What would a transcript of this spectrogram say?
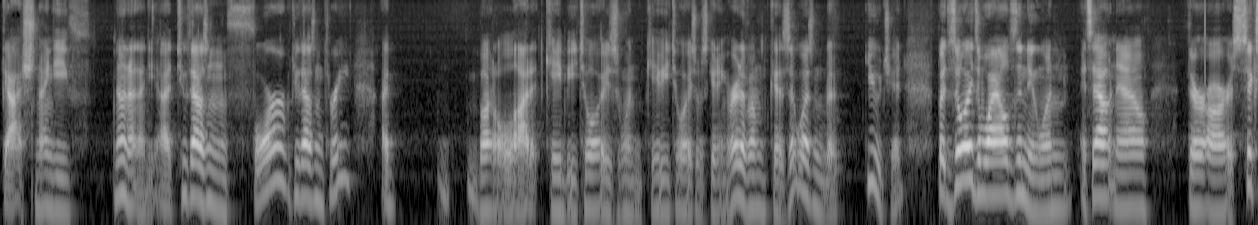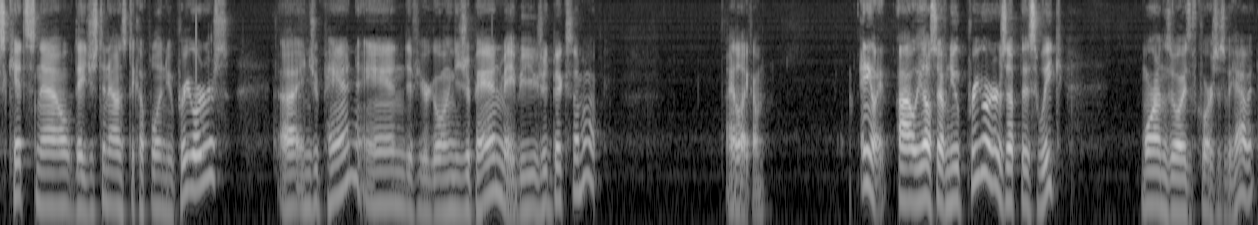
gosh, 90, no, not 90, uh, 2004, 2003. I bought a lot at KB Toys when KB Toys was getting rid of them because it wasn't a huge hit. But Zoids Wild's the new one. It's out now. There are six kits now. They just announced a couple of new pre orders uh, in Japan, and if you're going to Japan, maybe you should pick some up. I like them. Anyway, uh, we also have new pre orders up this week. More on Zoids, of course, as we have it.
